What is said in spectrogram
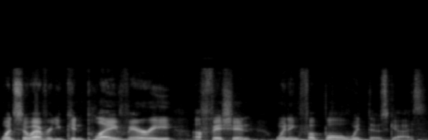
whatsoever. You can play very efficient winning football with those guys.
